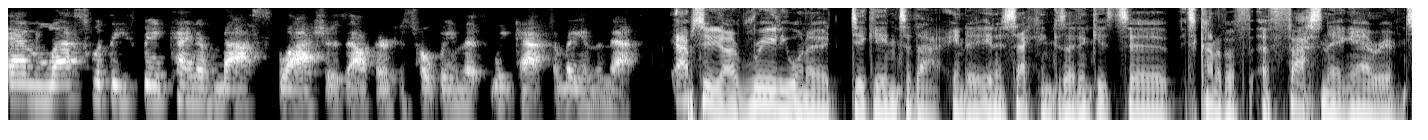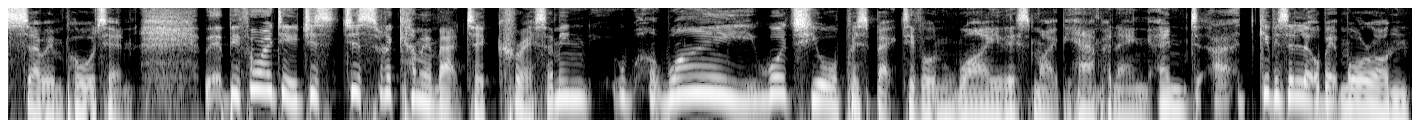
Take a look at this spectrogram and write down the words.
and less with these big kind of mass splashes out there, just hoping that we catch somebody in the net. Absolutely, I really want to dig into that in a, in a second because I think it's a it's kind of a, a, fascinating area and so important. Before I do, just just sort of coming back to Chris, I mean, why? What's your perspective on why this might be happening, and uh, give us a little bit more on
